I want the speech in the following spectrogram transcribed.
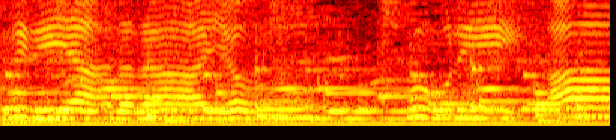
ဝိရိယသရာယုံပုရိအာ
